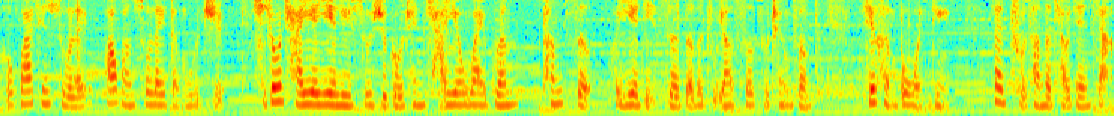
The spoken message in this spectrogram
和花青素类、花黄素类等物质，其中茶叶叶绿素是构成茶叶外观、汤色和叶底色泽的主要色素成分，其很不稳定，在储藏的条件下，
